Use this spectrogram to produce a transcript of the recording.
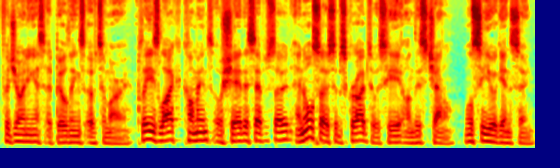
for joining us at Buildings of Tomorrow. Please like, comment, or share this episode, and also subscribe to us here on this channel. We'll see you again soon.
